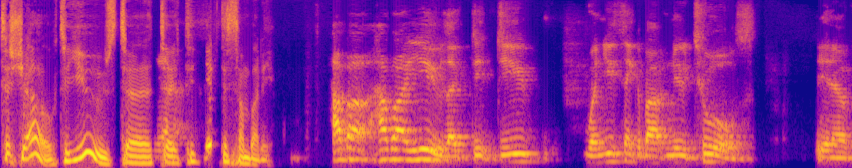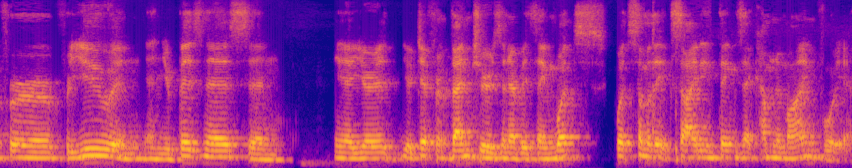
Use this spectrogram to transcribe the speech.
to show to use to Yeah. to, to give to somebody How about how about you? Like, do, do you when you think about new tools, you know, for for you and and your business and you know your your different ventures and everything? What's what's some of the exciting things that come to mind for you?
